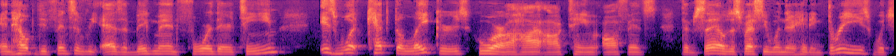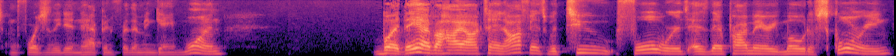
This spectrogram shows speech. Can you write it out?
and help defensively as a big man for their team is what kept the Lakers, who are a high octane offense themselves, especially when they're hitting threes, which unfortunately didn't happen for them in game one. But they have a high octane offense with two forwards as their primary mode of scoring,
